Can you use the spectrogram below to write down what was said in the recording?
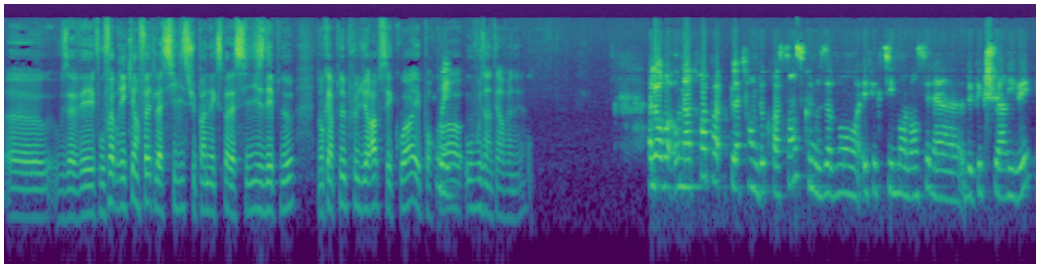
vous avez, vous fabriquez en fait la silice. Je suis pas un expert, la silice des pneus. Donc un pneu plus durable, c'est quoi et pourquoi Où vous intervenez? Alors, on a trois plateformes de croissance que nous avons effectivement lancées depuis que je suis arrivée.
